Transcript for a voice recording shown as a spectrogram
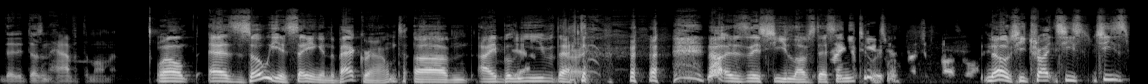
that it doesn't have at the moment? Well, as Zoe is saying in the background, um, I believe that no, is, is she loves Destiny too as well. As much as possible. No, she tried. She's she's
